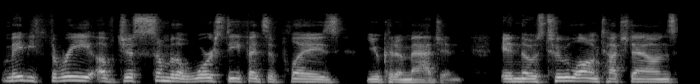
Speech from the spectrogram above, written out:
maybe three of just some of the worst defensive plays you could imagine in those two long touchdowns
